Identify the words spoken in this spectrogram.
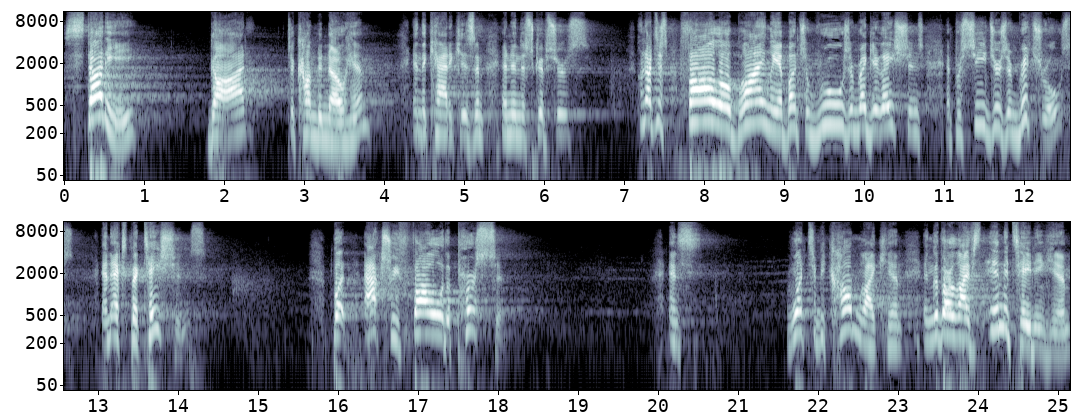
study God to come to know Him in the catechism and in the scriptures, who not just follow blindly a bunch of rules and regulations and procedures and rituals and expectations, but actually follow the person and want to become like him and live our lives imitating him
